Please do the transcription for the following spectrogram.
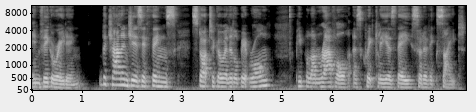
invigorating. The challenge is if things start to go a little bit wrong, people unravel as quickly as they sort of excite.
